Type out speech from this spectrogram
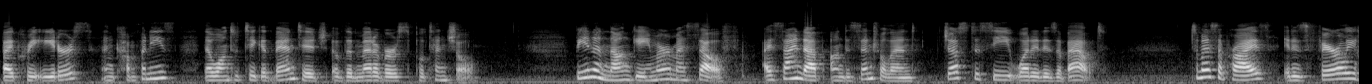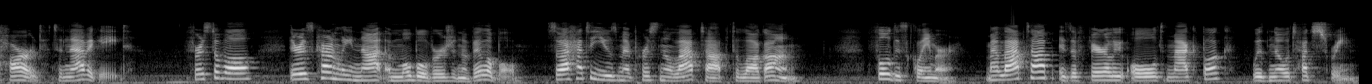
by creators and companies that want to take advantage of the metaverse potential. Being a non gamer myself, I signed up on Decentraland just to see what it is about. To my surprise, it is fairly hard to navigate. First of all, there is currently not a mobile version available, so I had to use my personal laptop to log on. Full disclaimer my laptop is a fairly old MacBook with no touchscreen,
